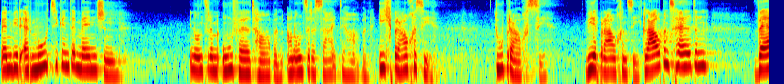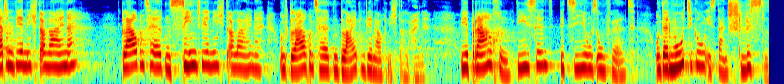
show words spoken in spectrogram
wenn wir ermutigende Menschen in unserem Umfeld haben, an unserer Seite haben. Ich brauche sie. Du brauchst sie. Wir brauchen sie. Glaubenshelden werden wir nicht alleine. Glaubenshelden sind wir nicht alleine. Und Glaubenshelden bleiben wir auch nicht alleine. Wir brauchen dieses Beziehungsumfeld. Und Ermutigung ist ein Schlüssel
